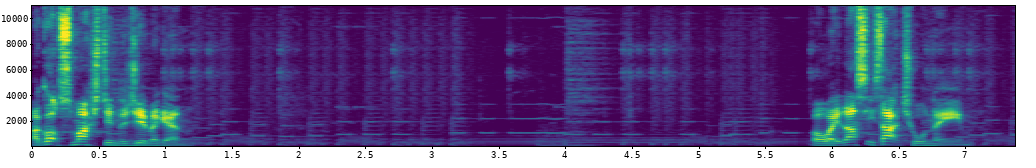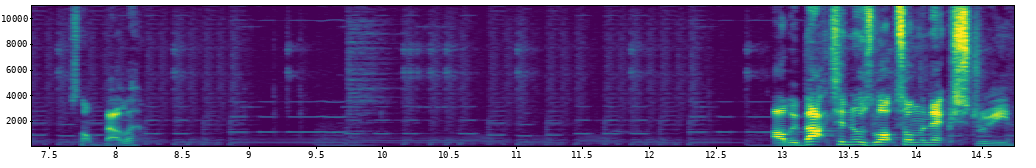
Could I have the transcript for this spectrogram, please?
I got smashed in the gym again. Oh wait, that's its actual name. It's not Bella. I'll be back to Nuzlocke on the next stream.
